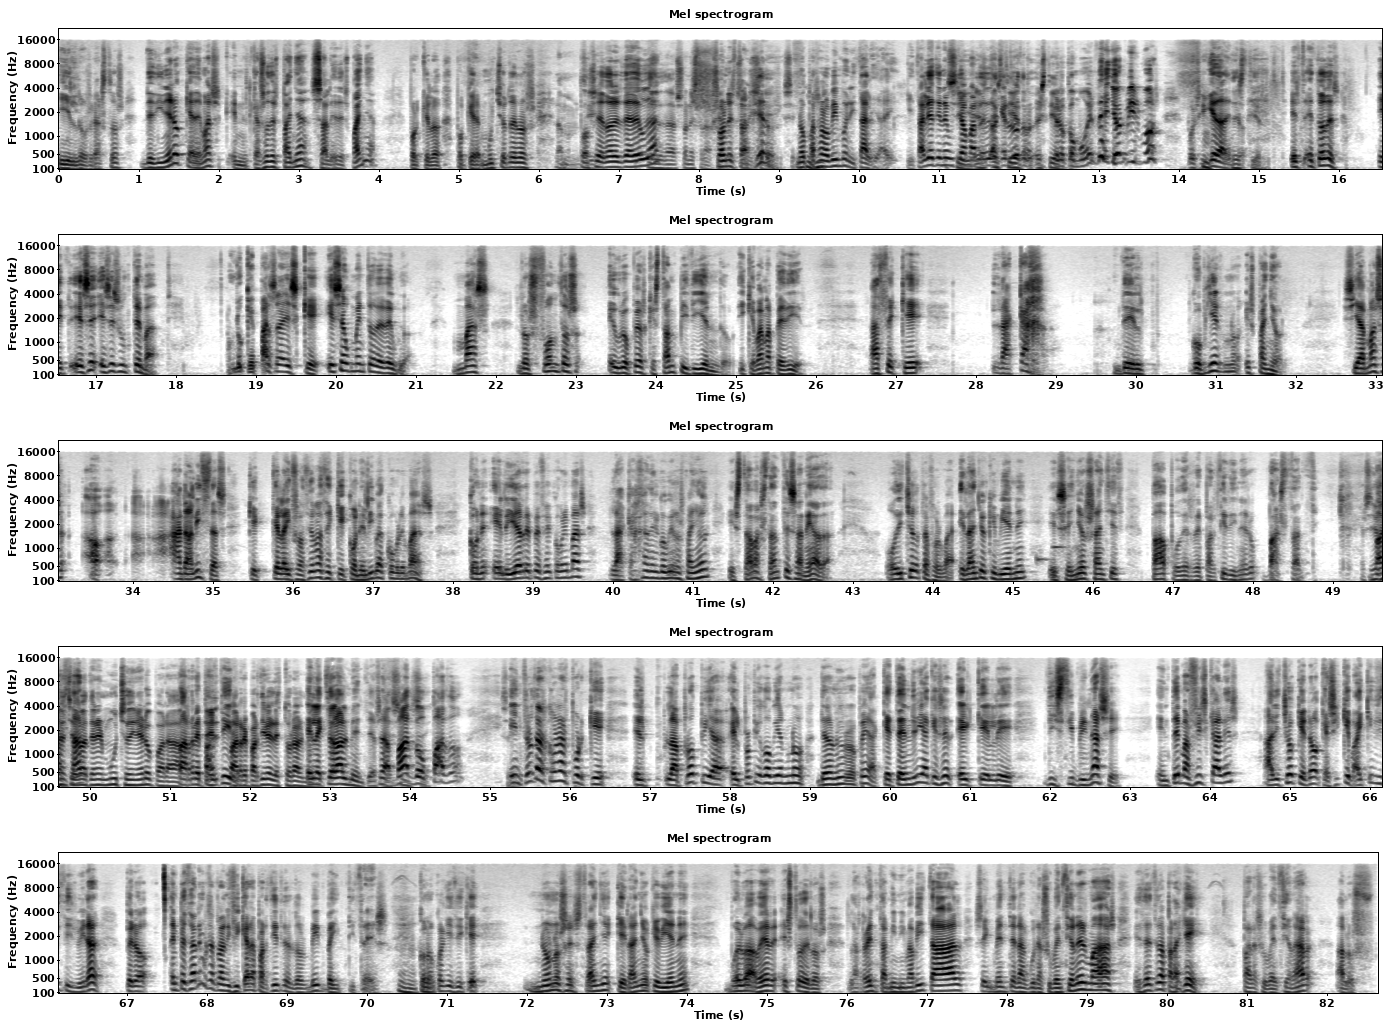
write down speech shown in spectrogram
y los gastos de dinero que además, en el caso de España, sale de España. Porque, lo, porque muchos de los La- poseedores sí, de deuda de deuda son extranjeros. son extranjeros. Sí, sí. No pasa lo mismo en Italia. ¿eh? Italia tiene mucha más deuda es que cierto, nosotros, pero como es de ellos mismos, pues se queda dentro. Es cierto. Entonces, ese, ese es un tema. Lo que pasa es que ese aumento de deuda, más los fondos europeos que están pidiendo y que van a pedir, hace que la caja del gobierno español, si además a- a- analizas que, que la inflación hace que con el IVA cobre más, con el IRPF cobre más, la caja del gobierno español está bastante saneada. O dicho de otra forma, el año que viene el señor Sánchez va a poder repartir dinero bastante. El señor Va Sánchez va a tener mucho dinero para, para repartir. el- para repartir electoralmente. Electoralmente. O sea, Eso va dopado, Sí. entre otras cosas porque el, la propia, el propio gobierno de la Unión Europea, que tendría que ser el que le disciplinase en temas fiscales, ha dicho que no, que sí que hay que disciplinar. Pero empezaremos a planificar a partir del 2023. Con lo cual decir que no nos extrañe que el año que viene vuelva a haber esto de los la renta mínima vital, se inventen algunas subvenciones más, etcétera. ¿Para qué? Para subvencionar a los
